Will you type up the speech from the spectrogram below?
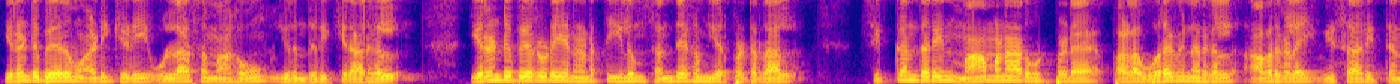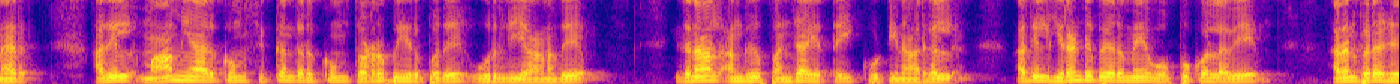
இரண்டு பேரும் அடிக்கடி உல்லாசமாகவும் இருந்திருக்கிறார்கள். இரண்டு பேருடைய நடத்தியிலும் சந்தேகம் ஏற்பட்டதால் சிக்கந்தரின் மாமனார் உட்பட பல உறவினர்கள் அவர்களை விசாரித்தனர். அதில் மாமியாருக்கும் சிக்கந்தருக்கும் தொடர்பு இருப்பது உறுதியானது. இதனால் அங்கு பஞ்சாயத்தை கூட்டினார்கள். அதில் இரண்டு பேருமே ஒப்புக்கொள்ளவே அதன் பிறகு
